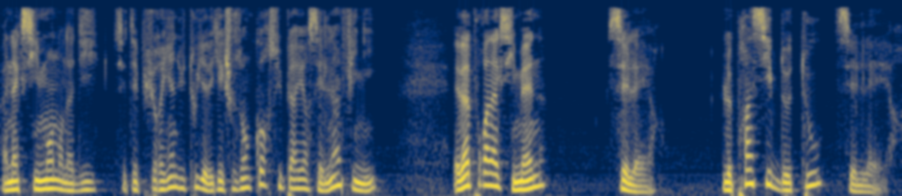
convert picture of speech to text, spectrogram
Anaximandre en a dit, c'était plus rien du tout, il y avait quelque chose encore supérieur, c'est l'infini. Et bien pour Anaximène, c'est l'air. Le principe de tout, c'est l'air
